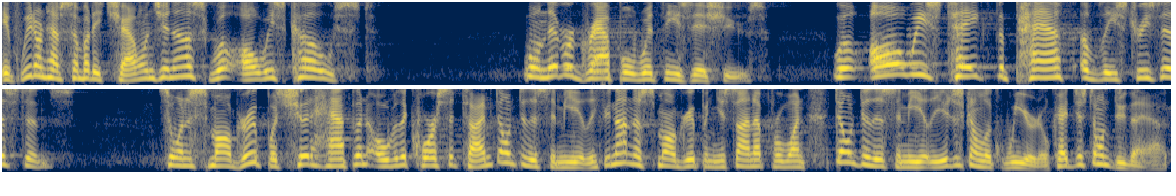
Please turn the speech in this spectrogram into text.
If we don't have somebody challenging us, we'll always coast. We'll never grapple with these issues. We'll always take the path of least resistance. So, in a small group, what should happen over the course of time, don't do this immediately. If you're not in a small group and you sign up for one, don't do this immediately. You're just gonna look weird, okay? Just don't do that.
